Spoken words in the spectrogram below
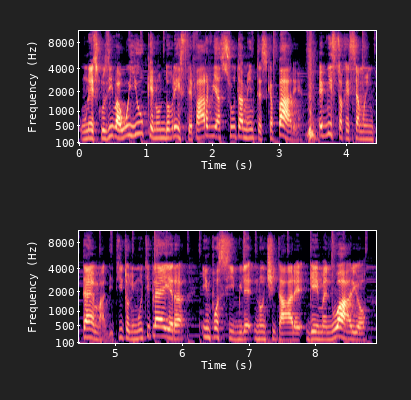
un'esclusiva Wii U che non dovreste farvi assolutamente scappare. E visto che siamo in tema di titoli multiplayer, impossibile non citare Game Wario,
